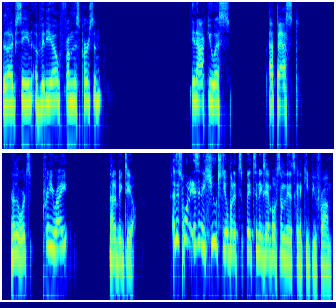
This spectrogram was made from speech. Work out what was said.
that I've seen a video from this person. Innocuous at best. In other words, pretty right, not a big deal. And this one isn't a huge deal, but it's it's an example of something that's going to keep you from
